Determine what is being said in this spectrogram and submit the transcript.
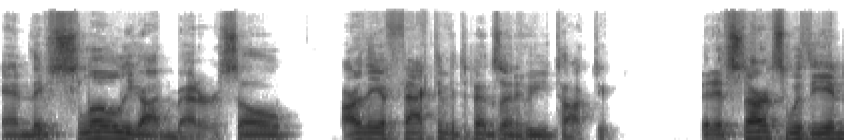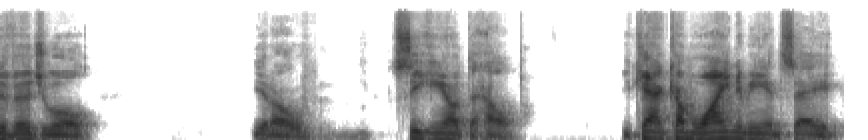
and they've slowly gotten better. So, are they effective? It depends on who you talk to. But it starts with the individual, you know, seeking out the help. You can't come whine to me and say,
